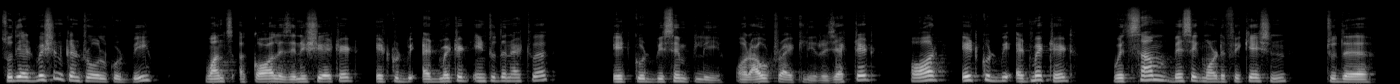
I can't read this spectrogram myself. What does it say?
So the admission control could be once a call is initiated, it could be admitted into the network, it could be simply or outrightly rejected, or it could be admitted with some basic modification to the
